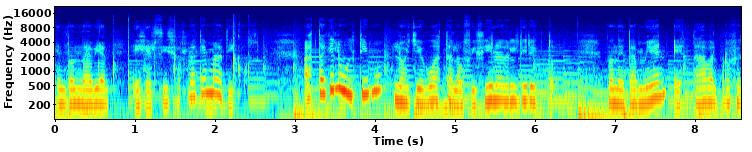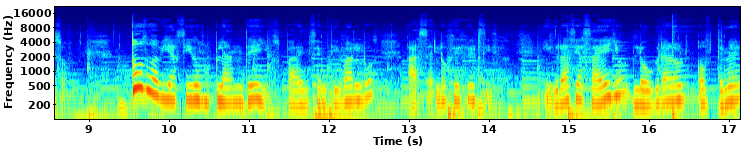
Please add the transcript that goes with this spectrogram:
en donde habían ejercicios matemáticos, hasta que el último los llevó hasta la oficina del director, donde también estaba el profesor. Todo había sido un plan de ellos para incentivarlos a hacer los ejercicios y gracias a ello lograron obtener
